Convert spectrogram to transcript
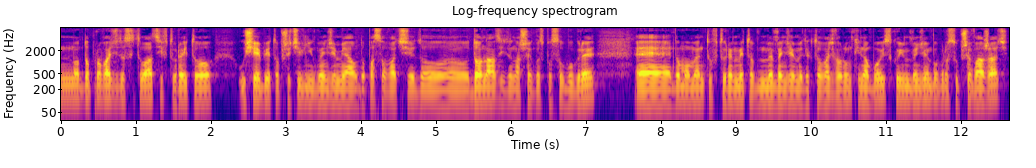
no, doprowadzić do sytuacji, w której to u siebie to przeciwnik będzie miał dopasować się do, do nas i do naszego sposobu gry, e, do momentu, w którym my, to, my będziemy dyktować warunki na boisku i my będziemy po prostu przeważać.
